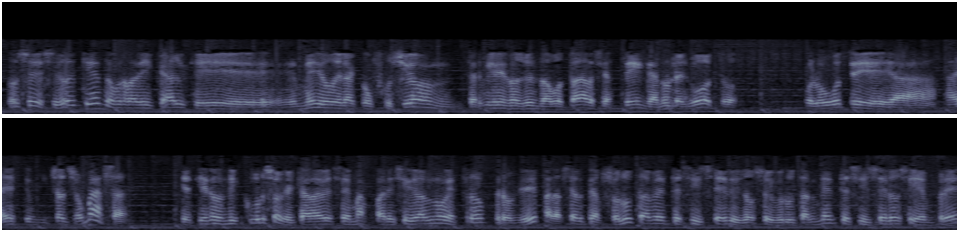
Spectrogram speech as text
Entonces, yo entiendo un radical que en medio de la confusión termine no yendo a votar, se abstenga, anule el voto, o lo vote a, a este muchacho Massa, que tiene un discurso que cada vez es más parecido al nuestro, pero que, para serte absolutamente sincero, y yo soy brutalmente sincero siempre,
